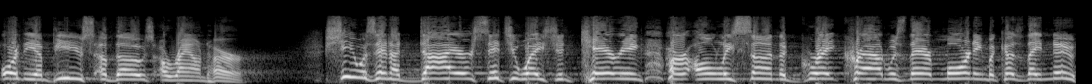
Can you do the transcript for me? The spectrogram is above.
or the abuse of those around her. She was in a dire situation carrying her only son. The great crowd was there mourning because they knew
